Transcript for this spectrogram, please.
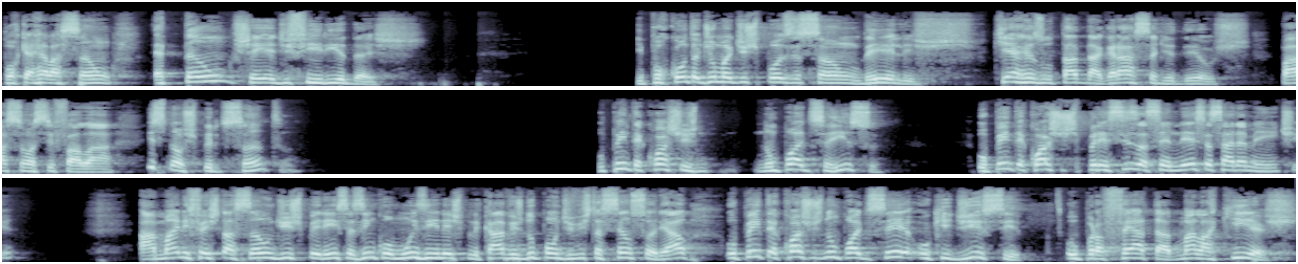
Porque a relação é tão cheia de feridas. E por conta de uma disposição deles, que é resultado da graça de Deus, passam a se falar: Isso não é o Espírito Santo? O Pentecostes não pode ser isso? O Pentecostes precisa ser necessariamente a manifestação de experiências incomuns e inexplicáveis do ponto de vista sensorial. O Pentecostes não pode ser o que disse o profeta Malaquias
